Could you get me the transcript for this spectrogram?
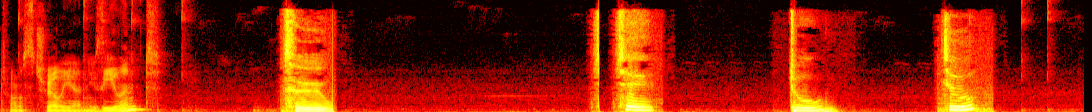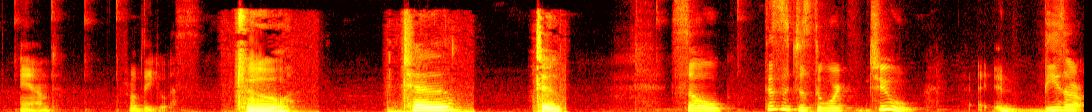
from Australia and New Zealand, two, two, two, two, and from the US. two, two, two, So this is just the word two. These are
